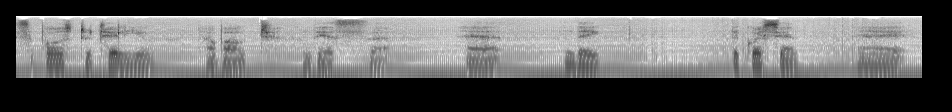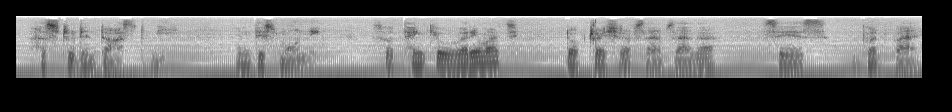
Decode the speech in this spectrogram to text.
supposed to tell you about this uh, uh, the the question uh, a student asked me in this morning so thank you very much Dr. Ashraf Sahibzada says goodbye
